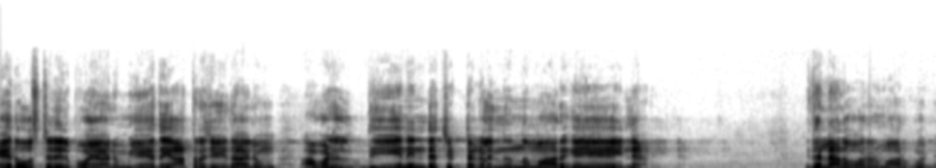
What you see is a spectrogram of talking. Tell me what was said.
ഏത് ഹോസ്റ്റലിൽ പോയാലും ഏത് യാത്ര ചെയ്താലും അവൾ ദീനിന്റെ ചിട്ടകളിൽ നിന്ന് മാറുകയേയില്ല. ഇതല്ലാതെ വേറൊരു മാർഗവുമില്ല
